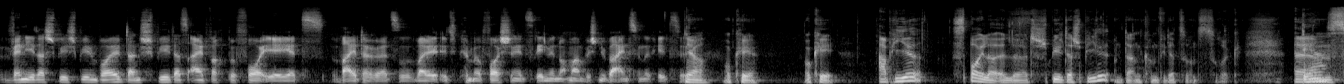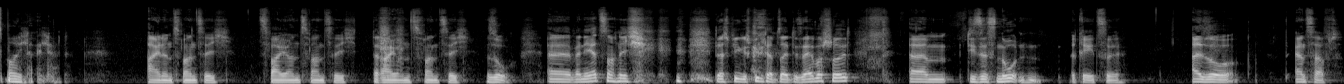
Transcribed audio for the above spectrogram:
wenn ihr das Spiel spielen wollt, dann spielt das einfach, bevor ihr jetzt weiterhört. So, weil ich könnte mir vorstellen, jetzt reden wir noch mal ein bisschen über einzelne Rätsel. Ja, okay. Okay. Ab hier Spoiler Alert. Spielt das Spiel und dann kommt wieder zu uns zurück. Der ähm, Spoiler Alert. 21, 22, 23. So, äh, wenn ihr jetzt noch nicht das Spiel gespielt habt, seid ihr selber schuld. Ähm, dieses Notenrätsel. Also, ernsthaft.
